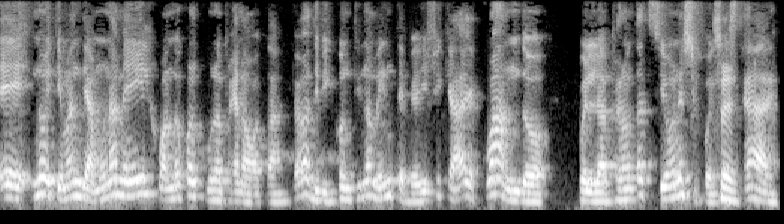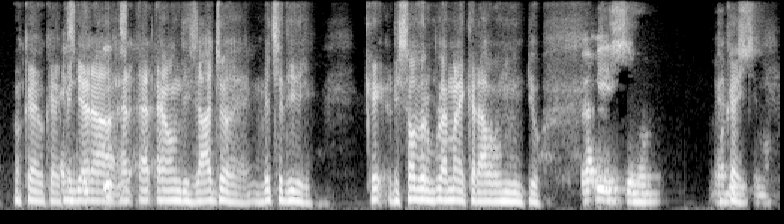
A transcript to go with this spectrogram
e noi ti mandiamo una mail quando qualcuno prenota, però devi continuamente verificare quando quella prenotazione si può incastrare. Sì. Ok, ok, quindi era, era, un disagio e invece di risolvere un problema ne creava uno in più. Bravissimo, bravissimo. Okay.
